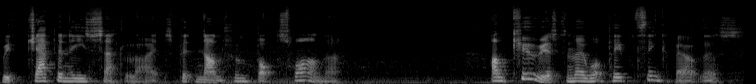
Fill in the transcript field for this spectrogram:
with Japanese satellites but none from Botswana? I'm curious to know what people think about this.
